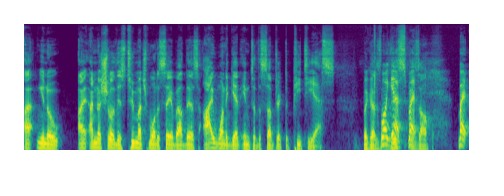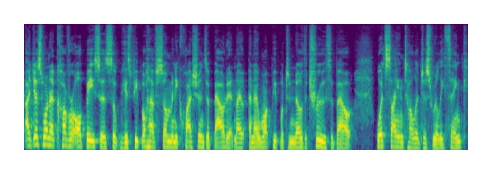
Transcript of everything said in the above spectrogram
uh, you know, I, I'm not sure there's too much more to say about this. I want to get into the subject of PTS because Well, this yes, but- is a But I just want to cover all bases so, because people have so many questions about it, and I and I want people to know the truth about what Scientologists really think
